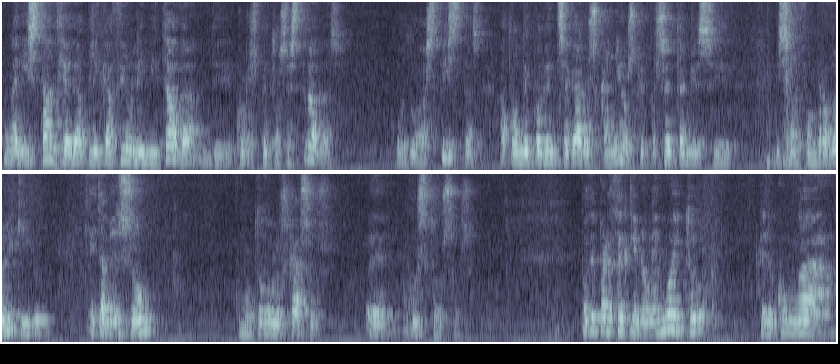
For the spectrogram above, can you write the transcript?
unha distancia de aplicación limitada de, con respecto ás estradas, ou dúas pistas ata onde poden chegar os cañóns que proxectan ese, ese alfombrado líquido e tamén son, como todos os casos, eh, custosos. Pode parecer que non é moito, pero con a,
